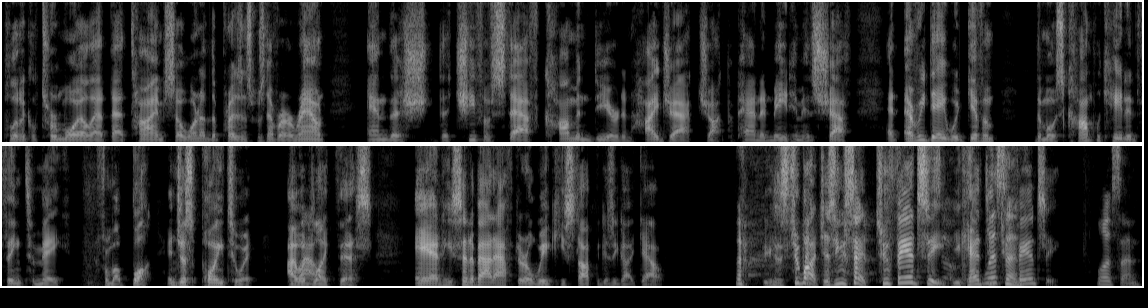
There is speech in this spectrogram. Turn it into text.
political turmoil at that time. So one of the presidents was never around. And the, sh- the chief of staff commandeered and hijacked Jacques Pepin and made him his chef. And every day would give him the most complicated thing to make from a book and just point to it. I would like this. And he said about after a week, he stopped because he got gout. because it's too much. As you said, too fancy. So, you can't do listen. too fancy. Listen,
